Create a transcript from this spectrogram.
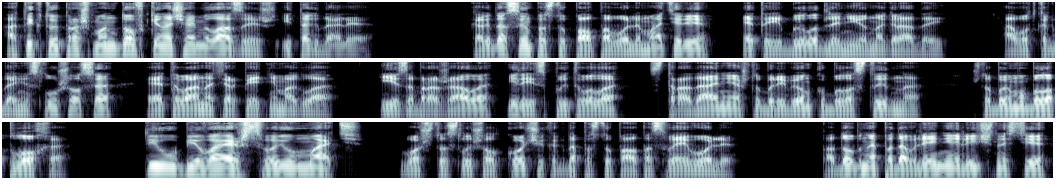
а ты к той прошмандовке ночами лазаешь» и так далее. Когда сын поступал по воле матери, это и было для нее наградой. А вот когда не слушался, этого она терпеть не могла. И изображала или испытывала страдания, чтобы ребенку было стыдно, чтобы ему было плохо. «Ты убиваешь свою мать!» Вот что слышал Кочи, когда поступал по своей воле. Подобное подавление личности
